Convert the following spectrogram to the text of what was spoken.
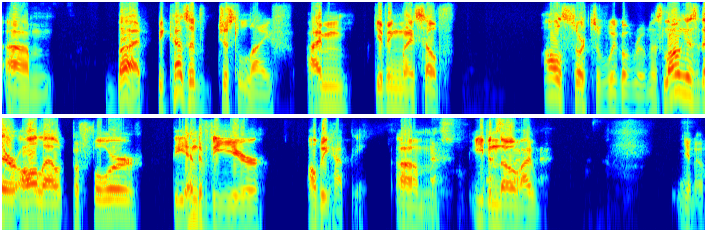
um, but because of just life, I'm giving myself all sorts of wiggle room. As long as they're all out before the end of the year, I'll be happy. Um, Best, even best though I, you know,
